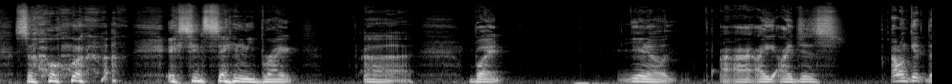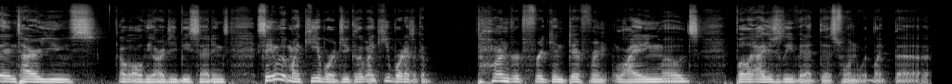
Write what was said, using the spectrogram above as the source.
So it's insanely bright. Uh, but you know, I, I I just I don't get the entire use of all the RGB settings. Same with my keyboard too, because my keyboard has like a hundred freaking different lighting modes. But like I just leave it at this one with like the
